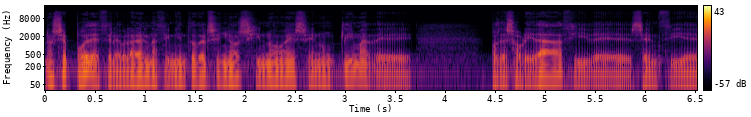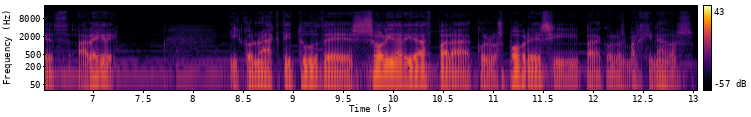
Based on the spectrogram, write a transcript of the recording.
no se puede celebrar el nacimiento del Señor si no es en un clima de, pues de sobriedad y de sencillez alegre y con una actitud de solidaridad para con los pobres y para con los marginados.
